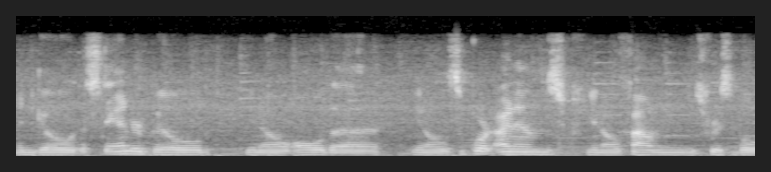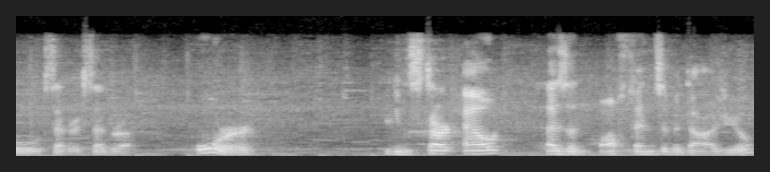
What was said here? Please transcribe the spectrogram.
and go the standard build, you know, all the, you know, support items, you know, fountains, crucible, etc., etc. Or you can start out as an offensive Adagio,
